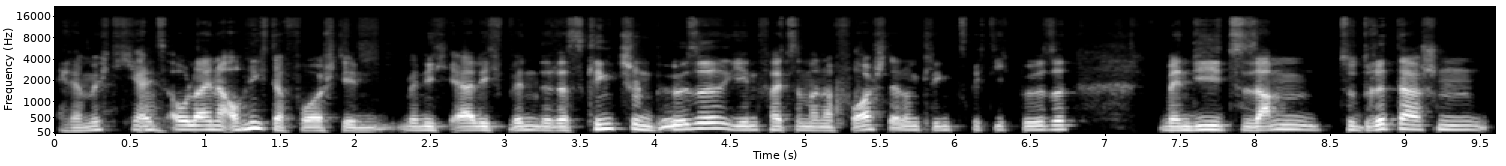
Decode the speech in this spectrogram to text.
Ey, da möchte ich als O-Liner auch nicht davor stehen, wenn ich ehrlich bin. Das klingt schon böse, jedenfalls in meiner Vorstellung klingt es richtig böse. Wenn die zusammen zu dritt da schon,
